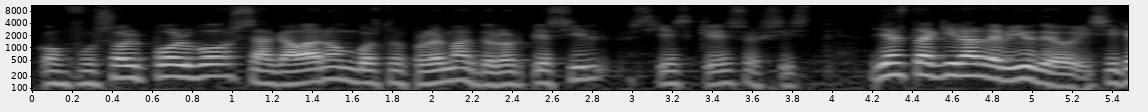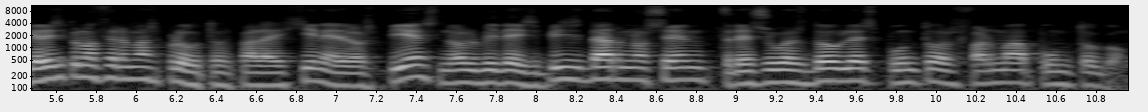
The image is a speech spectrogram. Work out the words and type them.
Con Fusol Polvo se acabaron vuestros problemas de olor piesil, si es que eso existe. Y hasta aquí la review de hoy. Si queréis conocer más productos para la higiene de los pies, no olvidéis visitarnos en www.osfarma.com.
